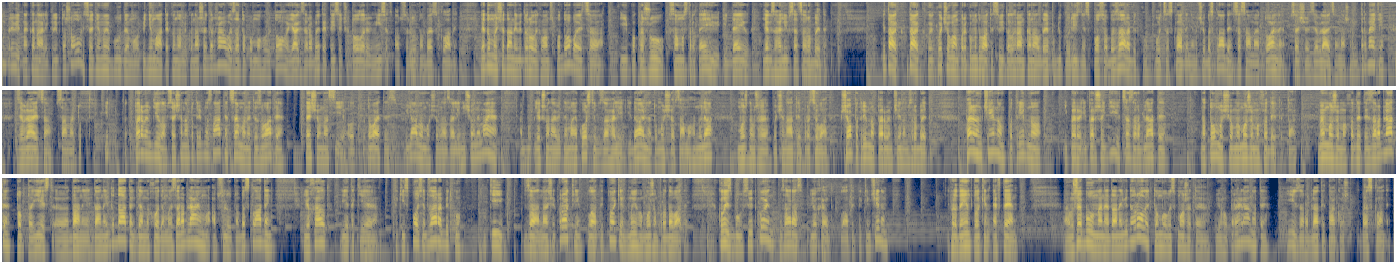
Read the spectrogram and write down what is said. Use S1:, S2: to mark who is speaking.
S1: привіт на каналі CryptoShalom. Сьогодні ми будемо піднімати економіку нашої держави за допомогою того, як заробити 1000 доларів в місяць абсолютно без вкладень. Я думаю, що даний відеоролик вам сподобається і покажу саму стратегію, ідею, як взагалі все це робити. І так, так, хочу вам порекомендувати свій телеграм-канал, де я публікую різні способи заробітку, будь це складеннями чи без складень, все саме актуальне, все, що з'являється в нашому інтернеті, з'являється саме тут. І первим ділом, все, що нам потрібно знати, це монетизувати те, що в нас є. От давайте уявимо, що в нас взагалі нічого немає, або якщо навіть немає коштів, взагалі ідеально, тому що з самого нуля можна вже починати працювати. Що потрібно первим чином зробити? Первим чином потрібно і, пер, і першою дією це заробляти на тому, що ми можемо ходити. Так? Ми можемо ходити і заробляти, тобто є е, даний, даний додаток, де ми ходимо і заробляємо абсолютно без складень. YoHealth є такі, такий спосіб заробітку, який за наші кроки платить токен, ми його можемо продавати. Колись був Sweetcoin, зараз YoHealth платить таким чином. Продаємо токен FTN. Е, Вже був у мене даний відеоролик, тому ви зможете його переглянути і заробляти також без складень.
